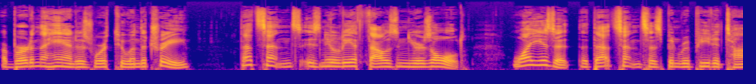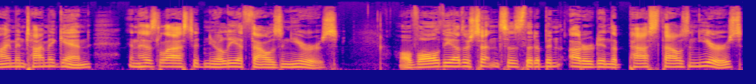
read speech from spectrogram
a bird in the hand is worth two in the tree, that sentence is nearly a thousand years old. Why is it that that sentence has been repeated time and time again and has lasted nearly a thousand years? Of all the other sentences that have been uttered in the past thousand years,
